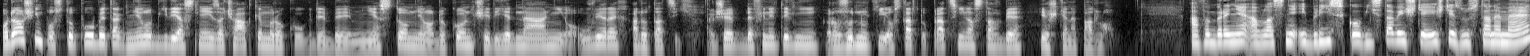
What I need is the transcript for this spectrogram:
O dalším postupu by tak mělo být jasněji začátkem roku, kdyby město mělo dokončit jednání o úvěrech a dotacích. Takže definitivní rozhodnutí o startu prací na stavbě ještě nepadlo. A v Brně a vlastně i blízko výstaviště ještě zůstaneme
